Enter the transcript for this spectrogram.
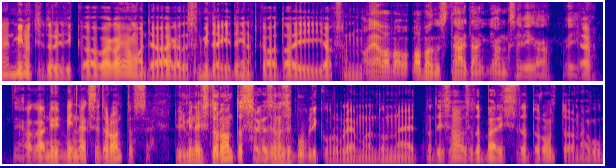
need minutid olid ikka väga jamad ja ega ta seal midagi ei teinud ka, ta ei jaksanud oh,. jah, vaba, vabandust, Thad Young sai viga. aga nüüd minnakse Torontosse. nüüd minnakse Torontosse, aga seal on see publiku probleem, mul on tunne, et nad ei saa seda päris seda Toronto nagu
